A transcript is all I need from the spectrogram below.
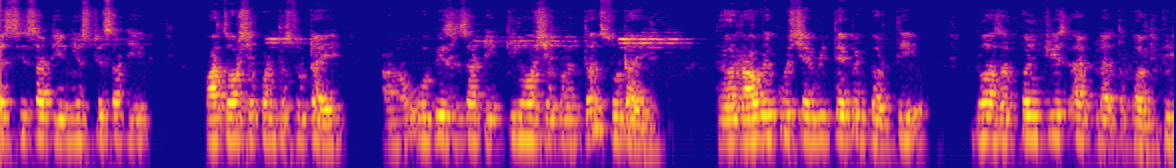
एस सीसाठी आणि एस टीसाठी पाच वर्षापर्यंत सूट आहे. आणि ओ बी सीसाठी तीन वर्षापर्यंत सूट आहे. तर रावरे कृषी विद्यापीठ भरती दोन हजार पंचवीस ॲपला तर भरती.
